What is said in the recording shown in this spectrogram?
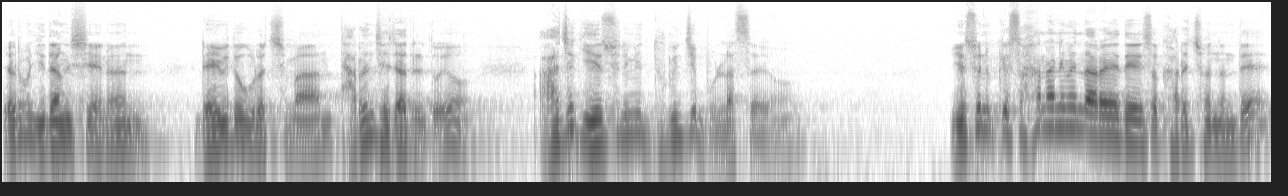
여러분 이 당시에는 레위도 그렇지만 다른 제자들도요 아직 예수님이 누군지 몰랐어요. 예수님께서 하나님의 나라에 대해서 가르쳤는데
